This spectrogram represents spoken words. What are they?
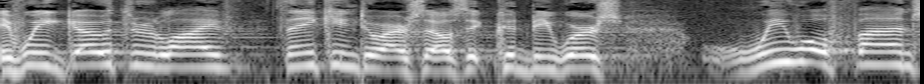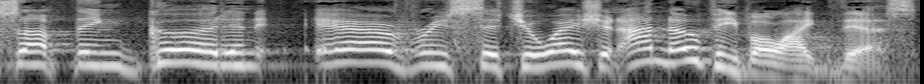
If we go through life thinking to ourselves it could be worse, we will find something good in every situation. I know people like this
